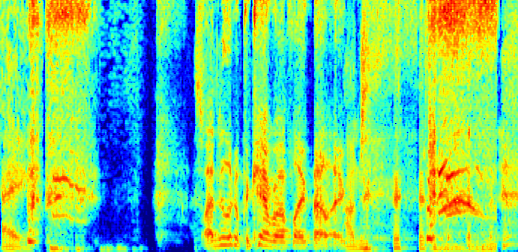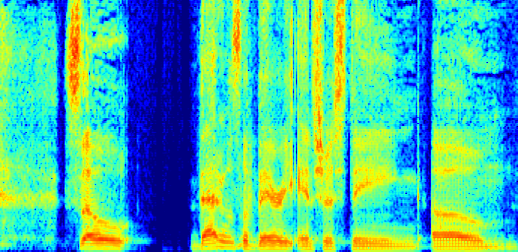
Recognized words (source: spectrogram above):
hey Why'd you look at the camera up like that? Like, I'm so that was a very interesting um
